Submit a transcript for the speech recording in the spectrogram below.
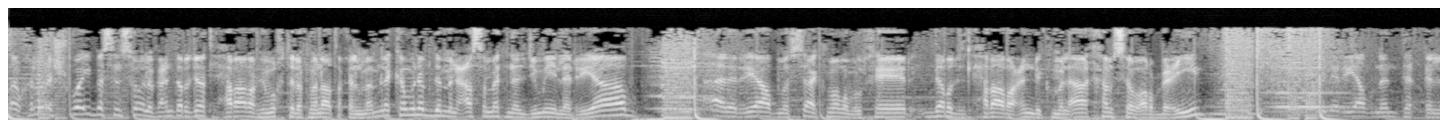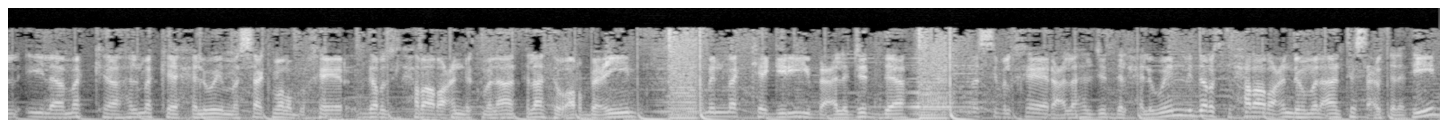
طيب خلونا شوي بس نسولف عن درجات الحرارة في مختلف مناطق المملكة ونبدأ من عاصمتنا الجميلة الرياض. أهل الرياض مساكم الله بالخير. درجة الحرارة عندكم الآن 45 من الرياض ننتقل إلى مكة. هل مكة يا حلوين؟ مساكم الله بالخير. درجة الحرارة عندكم الآن 43 من مكة قريب على جدة. مسي بالخير على أهل جدة الحلوين. لدرجة الحرارة عندهم الآن 39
